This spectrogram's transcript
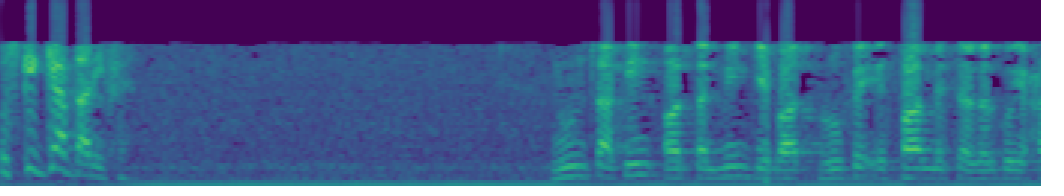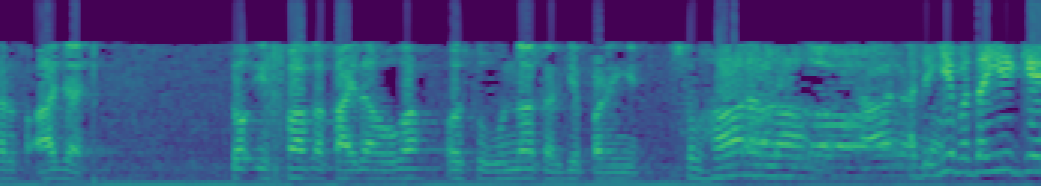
اس کی کیا تعریف ہے؟ نون ساکین اور تنوین کے بعد حروف اقفا میں سے اگر کوئی حرف آ جائے تو اقفا کا قاعدہ ہوگا اور اس کو غنہ کر کے پڑھیں گے۔ سبحان اللہ اچھا یہ بتائیے کہ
